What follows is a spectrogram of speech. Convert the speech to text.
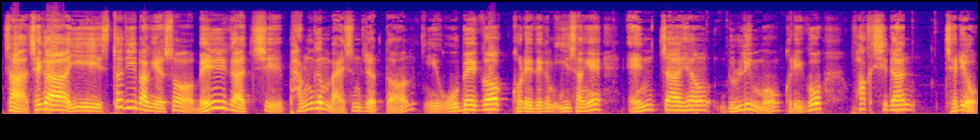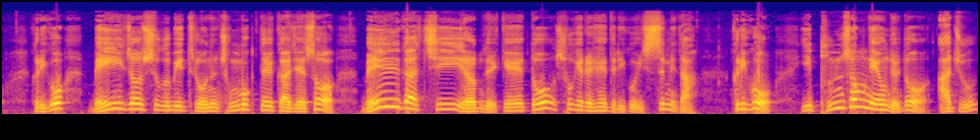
자, 제가 이 스터디방에서 매일같이 방금 말씀드렸던 이 500억 거래대금 이상의 N자형 눌림목, 그리고 확실한 재료, 그리고 메이저 수급이 들어오는 종목들까지 해서 매일같이 여러분들께 또 소개를 해드리고 있습니다. 그리고 이 분석 내용들도 아주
